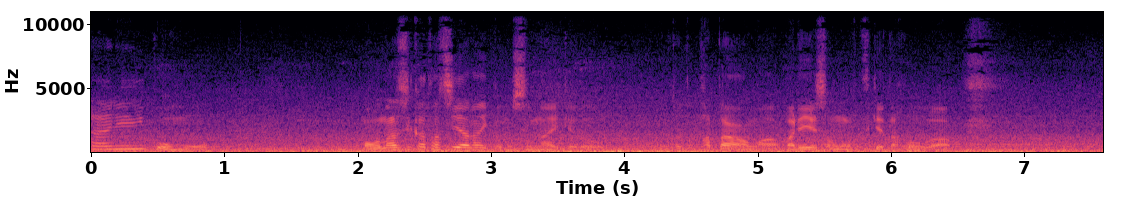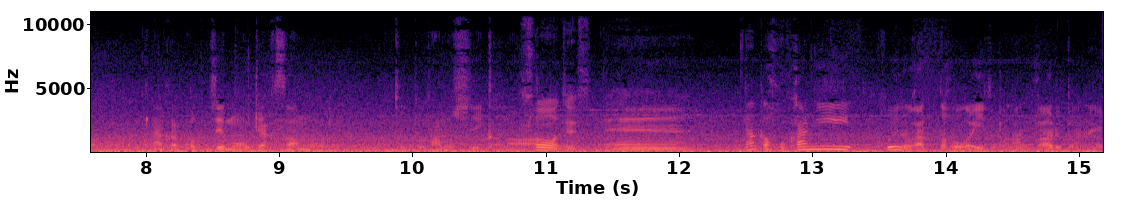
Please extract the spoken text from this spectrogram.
来年以降も、まあ、同じ形じゃないかもしれないけどちょっとパターンはバリエーションをつけた方がなんかこっちもお客さんもちょっと楽しいかな。そうですね。なんか他にこういうのがあった方がいいとかなんかあるかね。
